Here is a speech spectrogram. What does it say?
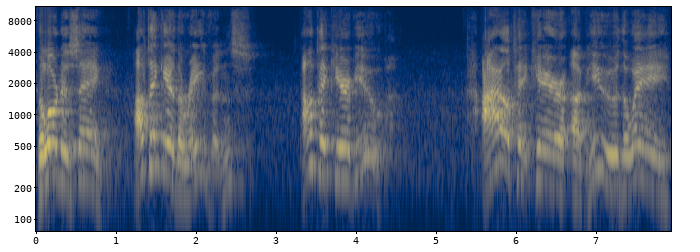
The Lord is saying, I'll take care of the ravens, I'll take care of you. I'll take care of you the way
